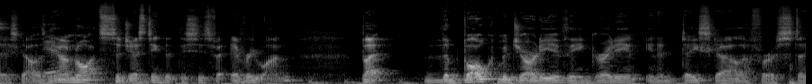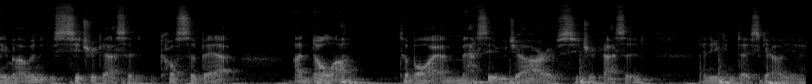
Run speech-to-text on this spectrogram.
in descalers. Yeah. Now, I'm not suggesting that this is for everyone, but the bulk majority of the ingredient in a descaler for a steam oven is citric acid. It costs about a dollar to buy a massive jar of citric acid, and you can descale your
